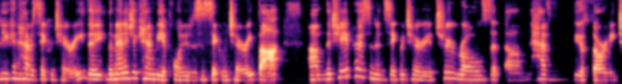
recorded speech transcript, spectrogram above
You can have a secretary. the The manager can be appointed as a secretary, but um, the chairperson and secretary are two roles that um, have the authority to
